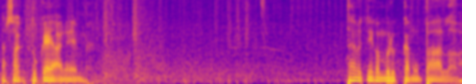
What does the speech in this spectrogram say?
Tässä saa tukea enemmän. Tää nyt niinku myrkkä mun päällä on.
